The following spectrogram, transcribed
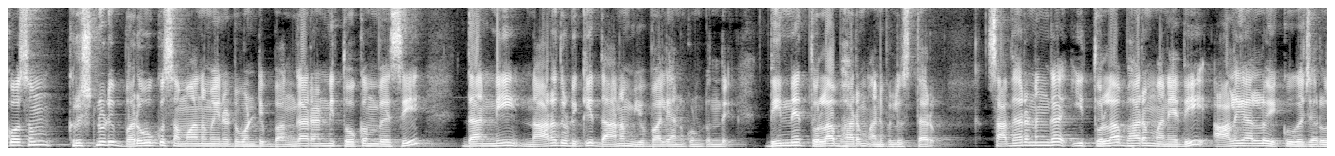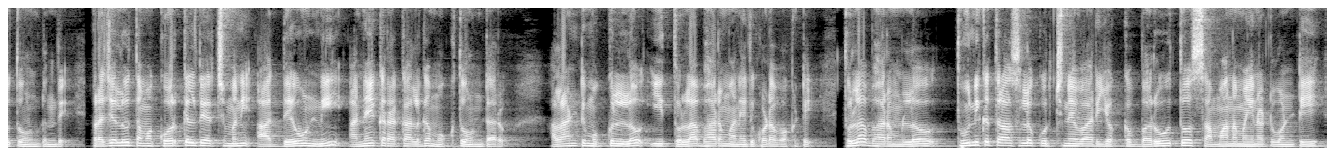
అందుకోసం కృష్ణుడి బరువుకు సమానమైనటువంటి బంగారాన్ని తూకం వేసి దాన్ని నారదుడికి దానం ఇవ్వాలి అనుకుంటుంది. దీన్నే తులాభారం అని పిలుస్తారు. సాధారణంగా ఈ తులాభారం అనేది ఆలయాల్లో ఎక్కువగా జరుగుతూ ఉంటుంది. ప్రజలు తమ కోర్కెలు తీర్చమని ఆ దేవుణ్ణి అనేక రకాలుగా మొక్కుతూ ఉంటారు. అలాంటి మొక్కుల్లో ఈ తులాభారం అనేది కూడా ఒకటి. తులాభారంలో తూనిక త్రాసులో కూర్చునే వారి యొక్క బరువుతో సమానమైనటువంటి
